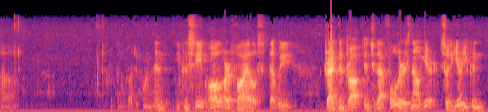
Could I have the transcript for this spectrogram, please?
uh, click on project one, and you can see all our files that we dragged and dropped into that folder is now here. So here you can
